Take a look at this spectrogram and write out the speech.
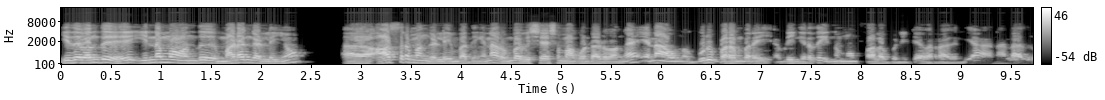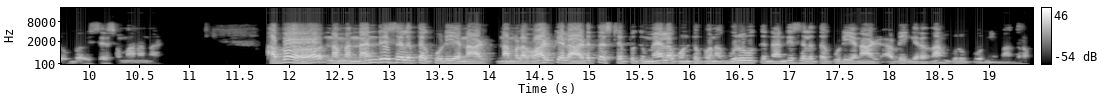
இதை வந்து இன்னமும் வந்து மடங்கள்லையும் ஆஹ், ஆசிரமங்கள்லையும் பாத்தீங்கன்னா ரொம்ப விசேஷமா கொண்டாடுவாங்க. ஏன்னா அவங்க குரு பரம்பரை அப்படிங்கிறத இன்னமும் ஃபாலோ பண்ணிட்டே வர்றாங்க இல்லையா? அதனால அது ரொம்ப விசேஷமான நாள். அப்போ நம்ம நன்றி செலுத்தக்கூடிய நாள் நம்மள வாழ்க்கையில அடுத்த ஸ்டெப்புக்கு மேல கொண்டு போன குருவுக்கு நன்றி செலுத்தக்கூடிய நாள் அப்படிங்கிறது தான் குரு பூர்ணிமாங்கிறோம்.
